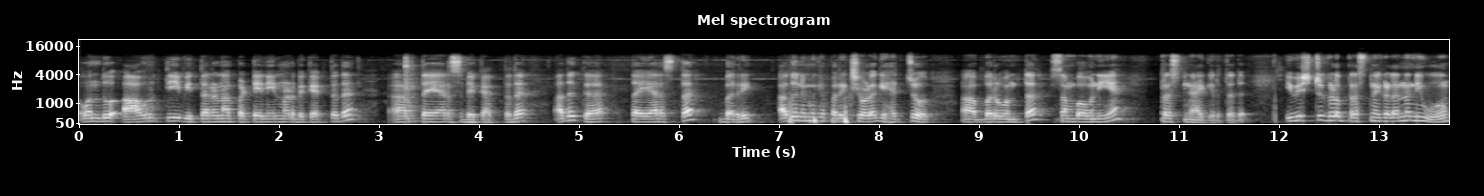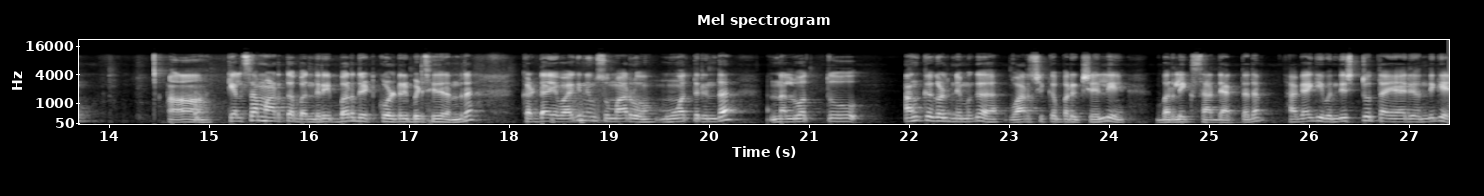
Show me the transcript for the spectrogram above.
ಒಂದು ಆವೃತ್ತಿ ವಿತರಣಾ ಪಟ್ಟಿಯನ್ನು ಏನು ಮಾಡಬೇಕಾಗ್ತದೆ? ತಯಾರಿಸಬೇಕಾಗ್ತದೆ. ಅದಕ್ಕೆ ತಯಾರಿಸ್ತಾ ಬರ್ರಿ. ಅದು ನಿಮಗೆ ಪರೀಕ್ಷೆ ಒಳಗೆ ಹೆಚ್ಚು ಬರುವಂಥ ಸಂಭವನೀಯ ಪ್ರಶ್ನೆ ಆಗಿರ್ತದೆ. ಇವಿಷ್ಟುಗಳ ಪ್ರಶ್ನೆಗಳನ್ನು ನೀವು ಕೆಲಸ ಮಾಡ್ತಾ ಬಂದಿರಿ ಬರೆದು ಇಟ್ಕೊಳ್ರಿ ಬಿಡಿಸಿದ್ರಿ ಅಂದ್ರೆ ಕಡ್ಡಾಯವಾಗಿ ನೀವು ಸುಮಾರು ಮೂವತ್ತರಿಂದ ನಲವತ್ತು ಅಂಕಗಳು ನಿಮಗೆ ವಾರ್ಷಿಕ ಪರೀಕ್ಷೆಯಲ್ಲಿ ಬರಲಿಕ್ಕೆ ಸಾಧ್ಯ ಆಗ್ತದೆ. ಹಾಗಾಗಿ ಒಂದಿಷ್ಟು ತಯಾರಿಯೊಂದಿಗೆ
